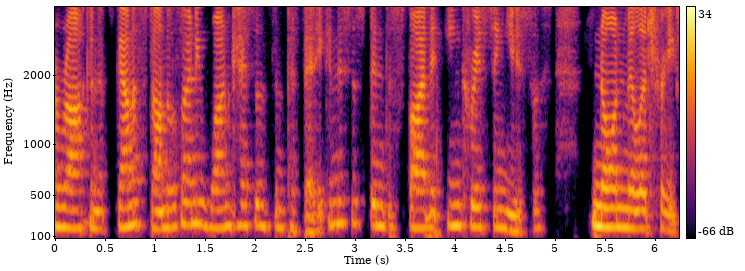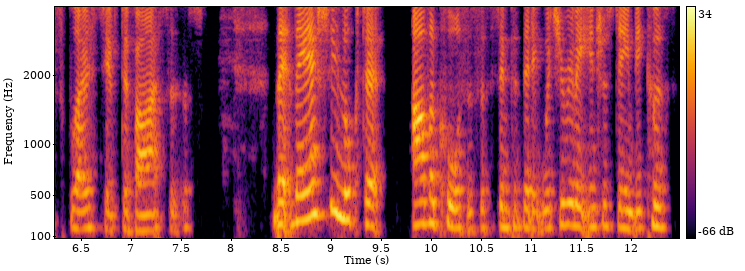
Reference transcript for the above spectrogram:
Iraq and Afghanistan, there was only one case of sympathetic, and this has been despite an increasing use of non military explosive devices. They, they actually looked at other causes of sympathetic, which are really interesting because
